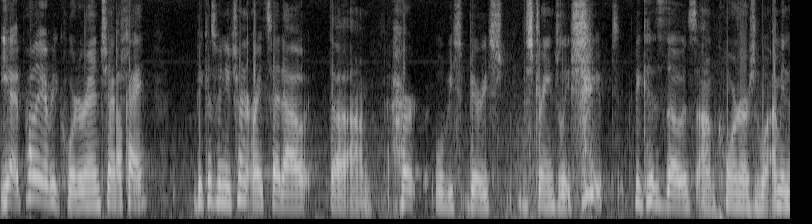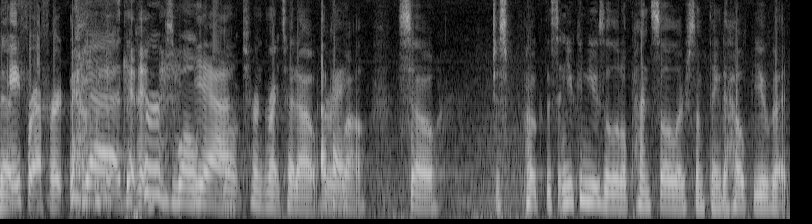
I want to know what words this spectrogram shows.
yeah, probably every quarter inch actually. Okay. Because when you turn it right side out, the um, heart will be very strangely shaped because those um, corners. Will, I mean, the, A for effort. yeah, the kidding. curves won't Yeah. won't turn right side out very Okay. well. So just poke this, and you can use a little pencil or something to help you, but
